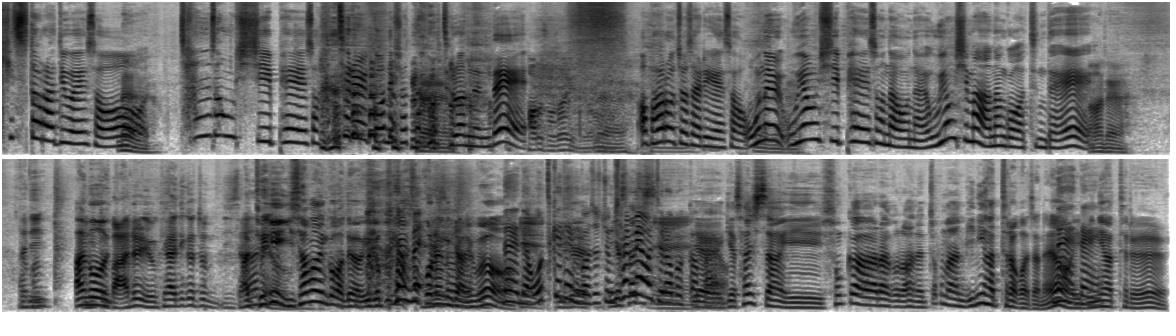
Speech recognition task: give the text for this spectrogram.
키스더 라디오에서 네. 찬성 씨 폐에서 하트를 꺼내셨다고 네. 들었는데 바로 저 자리죠. 네. 아, 바로 저 자리에서 오늘 네. 우영 씨 폐에서 나오나요? 우영 씨만 안 한 것 같은데. 아, 네. 아니, 아니 뭐 말을 이렇게 하니까 좀 아, 이상하네요. 되게 이상한 것 같아요. 이거 폐에서 꺼내는 게 아니고요. 네, 네. 어떻게 된 거죠? 좀 설명을 사실- 들어볼까 예, 봐요. 이게 사실상 이 손가락으로 하는 조그만 미니 하트라고 하잖아요. 네, 이 네. 미니 하트를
